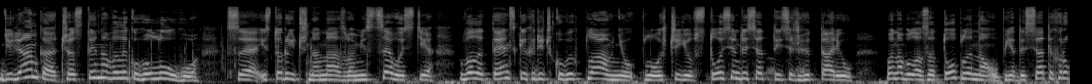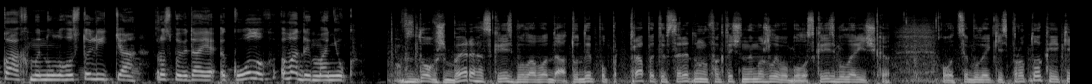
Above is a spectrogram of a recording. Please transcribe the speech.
Ділянка частина Великого Лугу. Це історична назва місцевості велетенських річкових плавнів площею в 170 тисяч гектарів. Вона була затоплена у 50-х роках минулого століття, розповідає еколог Вадим Манюк. Вздовж берега скрізь була вода. Туди потрапити всередину фактично неможливо було. Скрізь була річка. О, це були якісь протоки, які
